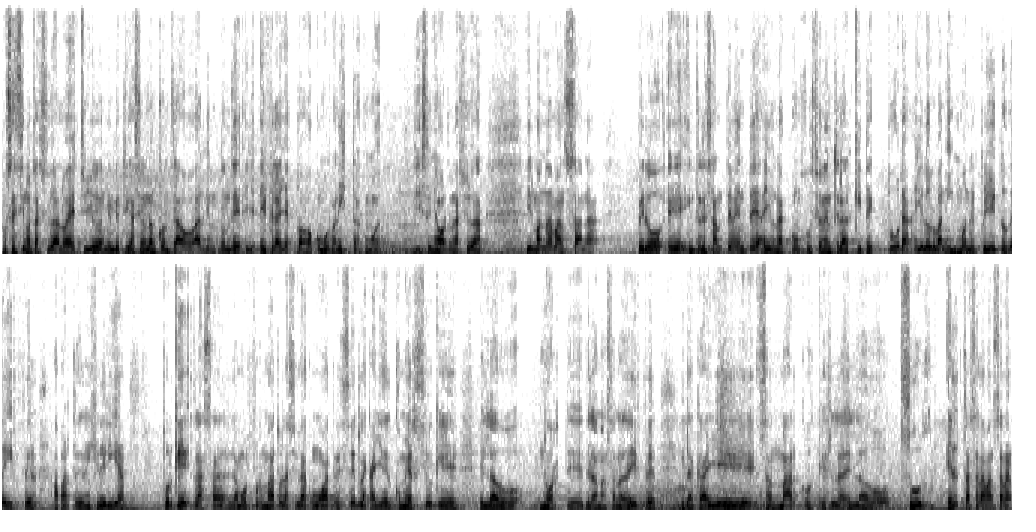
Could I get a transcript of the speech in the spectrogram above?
No sé si en otra ciudad lo ha hecho, yo en mi investigación no he encontrado alguien donde Eiffel haya actuado como urbanista, como diseñador de una ciudad. Y él manda manzana pero eh, interesantemente hay una conjunción entre la arquitectura y el urbanismo en el proyecto de Eiffel, aparte de la ingeniería, porque traza, digamos, el formato de la ciudad, cómo va a crecer la calle del comercio, que es el lado norte de la manzana de Eiffel, y la calle San Marcos, que es el lado sur. Él traza la manzana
